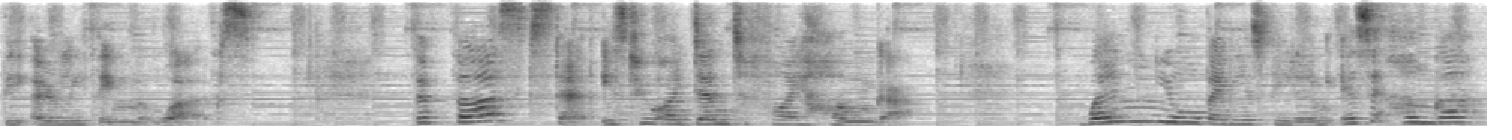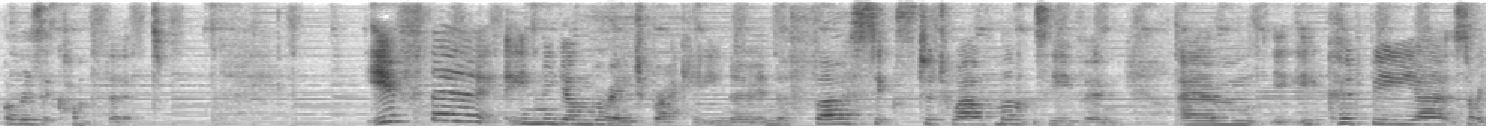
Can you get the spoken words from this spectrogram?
the only thing that works. The first step is to identify hunger. When your baby is feeding, is it hunger or is it comfort? If they're in the younger age bracket, you know, in the first six to 12 months even, um, it, could be, uh, sorry,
